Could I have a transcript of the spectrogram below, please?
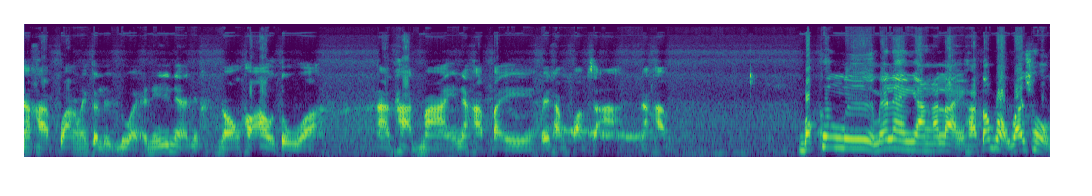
นะครับกว้างและก็ลึกด้วย อันนี้เนี่ยน้องเขาเอาตัวอาถาดไม้นะครับ ไปไปทำความสะอาดนะครับบล็อกเครื่องมือแม่แรงยางอะไหล่ครับต้องบอกว่าโฉม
